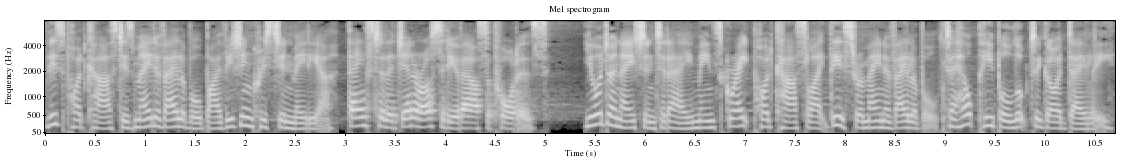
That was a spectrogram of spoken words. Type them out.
This podcast is made available by Vision Christian Media thanks to the generosity of our supporters. Your donation today means great podcasts like this remain available to help people look to God daily.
